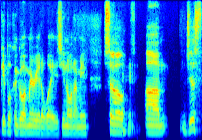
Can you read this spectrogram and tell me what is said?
people can go a myriad of ways. You know what I mean? So, um, just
